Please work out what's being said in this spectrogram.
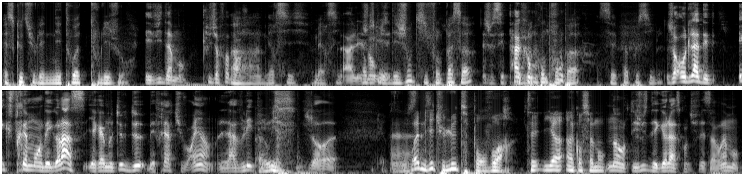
Est-ce que tu les nettoies tous les jours? Évidemment, plusieurs fois par Ah, jour. merci, merci. Ah, les Parce gens, qu'il y a des gens qui font pas ça. Je sais pas je comment. comprends ils font. pas. C'est pas possible. Genre, au-delà d'être extrêmement dégueulasse, il y a quand même le truc de, mais frère, tu vois rien, lave-les. tes Bah oui. Genre, euh, Euh, grosses- Ouais, mais tu luttes pour voir. Il y a inconsciemment. non, t'es juste dégueulasse quand tu fais ça, vraiment.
